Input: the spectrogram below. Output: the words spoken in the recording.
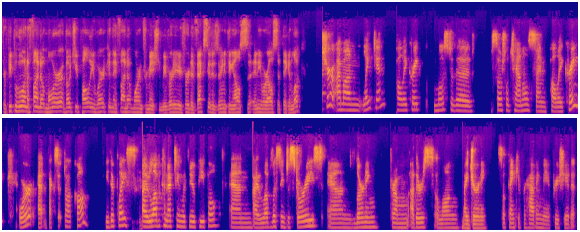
for people who want to find out more about you, Polly, where can they find out more information? We've already referred to Vexxit. Is there anything else, anywhere else that they can look? Sure. I'm on LinkedIn, Polly Craik. Most of the social channels, I'm Polly Craik or at vexxit.com. Either place. I love connecting with new people and I love listening to stories and learning from others along my journey. So, thank you for having me. I appreciate it.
